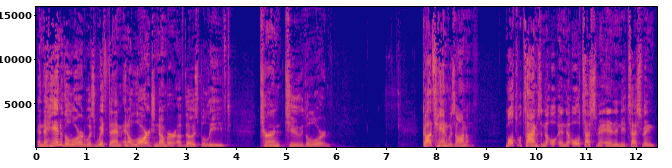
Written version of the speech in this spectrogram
And the hand of the Lord was with them, and a large number of those believed turned to the Lord. God's hand was on them. Multiple times in the, in the Old Testament and in the New Testament,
